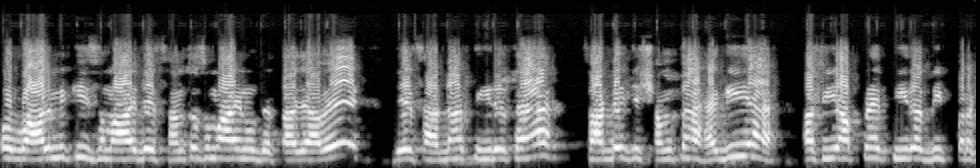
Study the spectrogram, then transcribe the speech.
ਉਹ ਵਾਲਮੀਕੀ ਸਮਾਜ ਦੇ ਸੰਤ ਸਮਾਜ ਨੂੰ ਦਿੱਤਾ ਜਾਵੇ। ਜੇ ਸਾਡਾ ਤੀਰਥ ਹੈ, ਸਾਡੇ 'ਚ ਸ਼ਮਤਾ ਹੈਗੀ ਹੈ, ਅਸੀਂ ਆਪਣੇ ਤੀਰਥ ਦੀ ਪਰ-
